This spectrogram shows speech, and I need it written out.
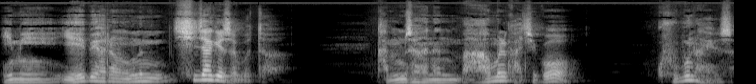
이미 예배하러 오는 시작에서부터 감사하는 마음을 가지고 구분하여서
